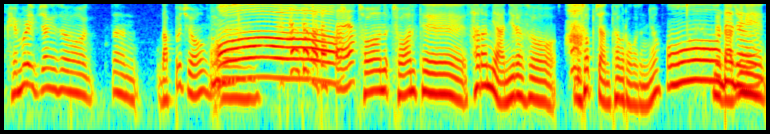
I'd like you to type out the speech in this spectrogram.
괴물의 입장에서 일단 나쁘죠. 음. 네. 상처 받았어요? 저, 저한테 사람이 아니라서 무섭지 않다 그러거든요. 오, 근데 나중에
